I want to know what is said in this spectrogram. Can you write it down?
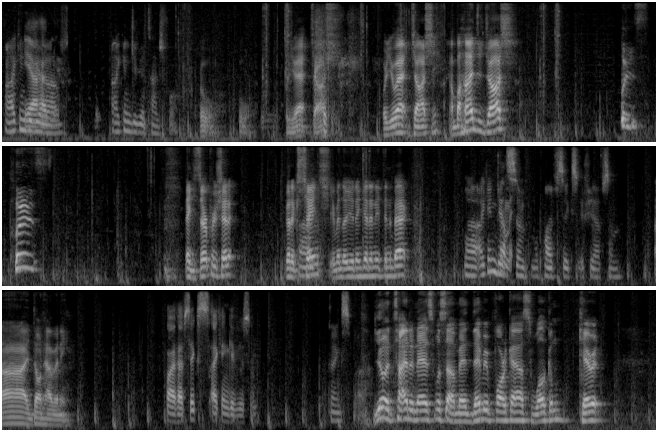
I can Yeah, give have you no. a, I can give you a times four. Ooh, ooh. Where you at, Josh? Where you at, Joshy? I'm behind you, Josh. Please, please. Thank you, sir. Appreciate it. Good exchange, even though you didn't get anything back. Uh, I can get me. some five six if you have some. I don't have any. Five have six. I can give you some. Thanks. Uh, Yo, Titan S, what's up, man? David Forecast, welcome. Carrot.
